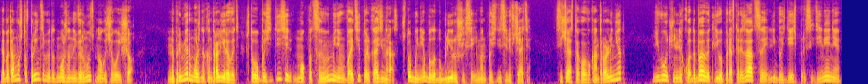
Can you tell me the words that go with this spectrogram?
Да потому что в принципе тут можно навернуть много чего еще. Например, можно контролировать, чтобы посетитель мог под своим именем войти только один раз, чтобы не было дублирующихся имен посетителей в чате. Сейчас такого контроля нет. Его очень легко добавить либо при авторизации, либо здесь при соединении.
